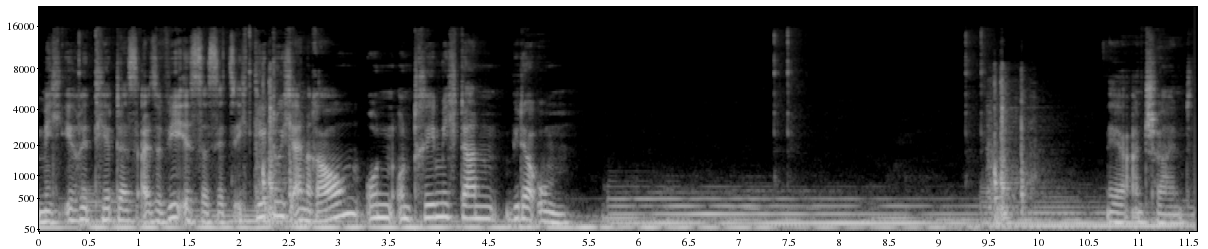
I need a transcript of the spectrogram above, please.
mich irritiert das. Also wie ist das jetzt? Ich gehe durch einen Raum und, und drehe mich dann wieder um. Ja, anscheinend.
